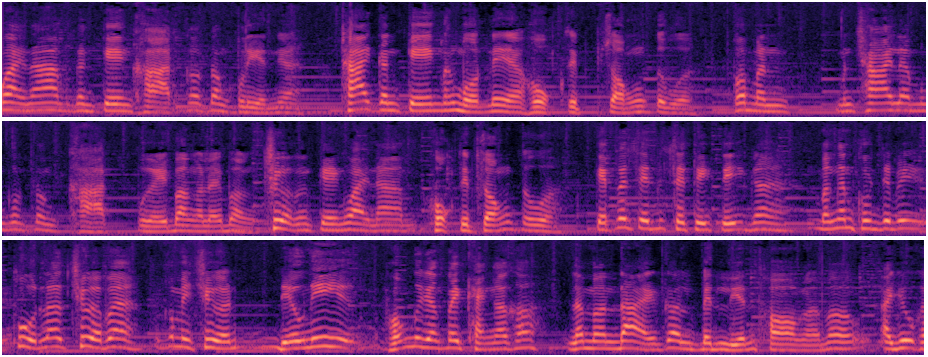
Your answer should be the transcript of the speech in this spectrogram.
ว่ายน้ำกางเกงขาดก็ต้องเปลี่ยนเนี่ย ใช้กางเกงทั้งหมดเนี่ยหกสิบสองตัว เพราะมันมันใช้แล้วมันก็ต้องขาดเปื่อยบ้างอะไรบ้าง เชือกกางเกงว่ายน้ำหกสิบสองตัว เก็บไว้เป็นสถิติไงไมันงั้นคุณจะไปพูดแล้วเชื่อป่ะมันก็ไม่เชื่อ เดี๋ยวนี้ผมก็ยังไปแข่งกับเขาแล้วมันได้ก็เป็นเหรียญทองอะเพราะอายุข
